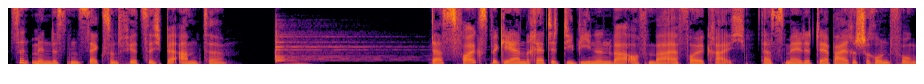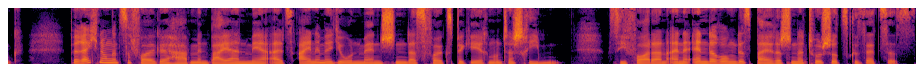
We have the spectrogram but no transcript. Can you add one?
sind mindestens 46 Beamte. Das Volksbegehren Rettet die Bienen war offenbar erfolgreich. Das meldet der Bayerische Rundfunk. Berechnungen zufolge haben in Bayern mehr als eine Million Menschen das Volksbegehren unterschrieben. Sie fordern eine Änderung des bayerischen Naturschutzgesetzes.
